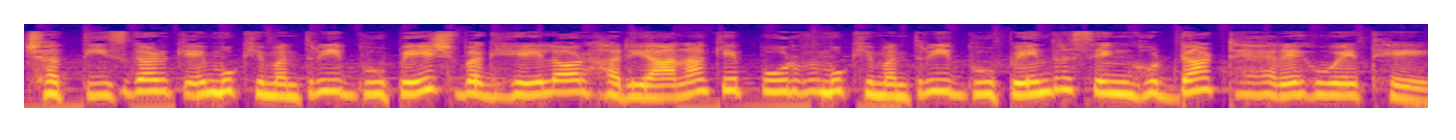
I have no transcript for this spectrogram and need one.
छत्तीसगढ़ के मुख्यमंत्री भूपेश बघेल और हरियाणा के पूर्व मुख्यमंत्री भूपेंद्र सिंह हुड्डा ठहरे हुए थे।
